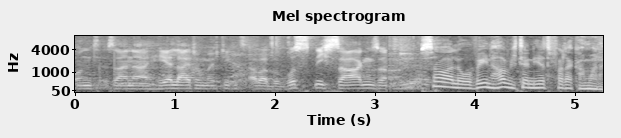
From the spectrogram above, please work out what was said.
und seiner Herleitung möchte ich jetzt aber bewusst nicht sagen. so, hallo, wen habe ich denn jetzt vor der Kamera?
